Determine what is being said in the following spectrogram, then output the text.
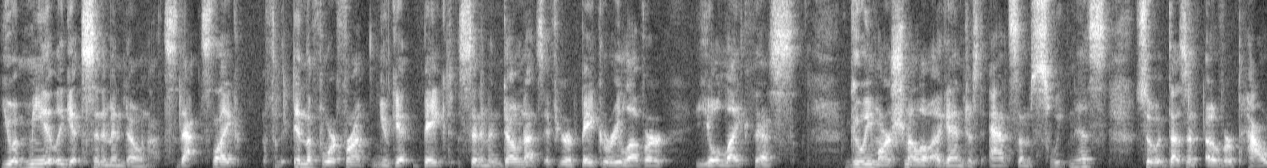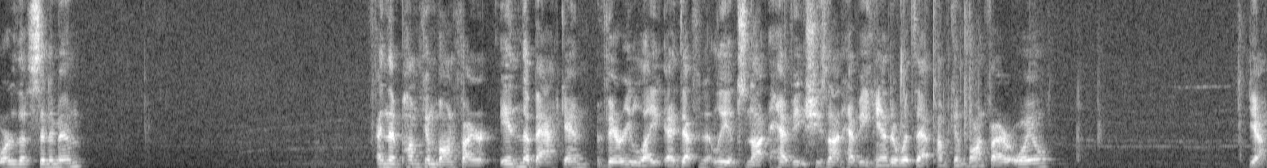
You immediately get cinnamon donuts. That's like in the forefront. You get baked cinnamon donuts. If you're a bakery lover, you'll like this. Gooey marshmallow, again, just adds some sweetness so it doesn't overpower the cinnamon. And then Pumpkin Bonfire in the back end, very light. Definitely, it's not heavy. She's not heavy-handed with that Pumpkin Bonfire oil. Yeah.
